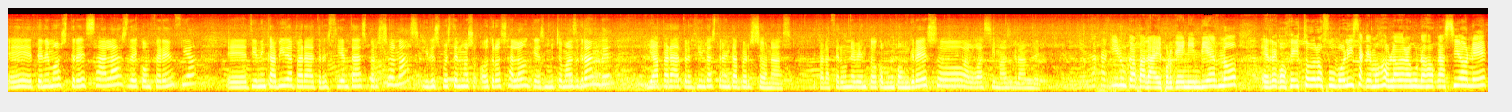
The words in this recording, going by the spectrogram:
eh, tenemos tres salas de conferencia, eh, tienen cabida para 300 personas y después tenemos otro salón que es mucho más grande, ya para 330 personas, para hacer un evento como un congreso, algo así más grande. Aquí nunca paráis, porque en invierno eh, recogéis todos los futbolistas que hemos hablado en algunas ocasiones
